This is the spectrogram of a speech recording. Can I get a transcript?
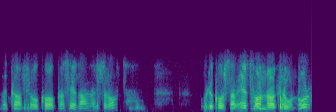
med kaffe och kaka sedan efteråt. Och det kostar 100 kronor.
